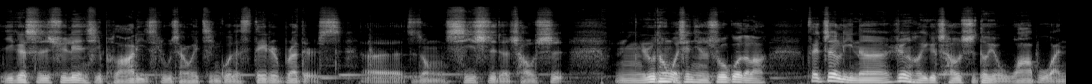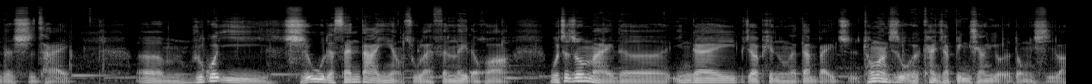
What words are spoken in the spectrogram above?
一个是去练习 Pilates 路上会经过的 Stater Brothers，呃，这种西式的超市。嗯，如同我先前说过的啦，在这里呢，任何一个超市都有挖不完的食材。嗯，如果以食物的三大营养素来分类的话，我这周买的应该比较偏重在蛋白质。通常其实我会看一下冰箱有的东西啦，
